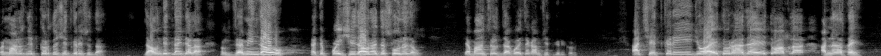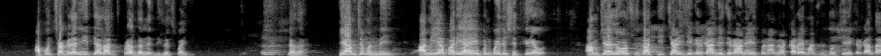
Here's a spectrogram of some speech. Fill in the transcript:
पण माणूस नीट करतो शेतकरी सुद्धा. जाऊन देत नाही त्याला. मग जमीन जाऊ नाही तर पैसे जाऊ नाही तर सोनं जाऊ. त्या माणसाला जगवायचं काम शेतकरी करतो आणि शेतकरी जो आहे तो राजा आहे तो आपला अन्नदाता आहे. आपण सगळ्यांनी त्याला प्राधान्य दिलंच पाहिजे. दादा हे आमचं म्हणणं आहे. आम्ही व्यापारी आहे पण पहिले शेतकरी आहोत. आमच्याजवळ सुद्धा तीस चाळीस एकर कांद्याचे राणे आहेत पण आम्ही कराय माणसं दोन तीन एकर कांदा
